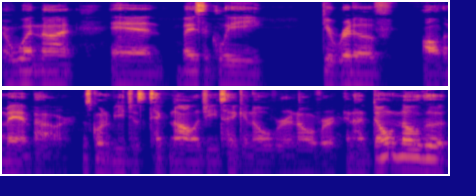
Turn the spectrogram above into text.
or whatnot and basically get rid of all the manpower. It's going to be just technology taking over and over. And I don't know the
